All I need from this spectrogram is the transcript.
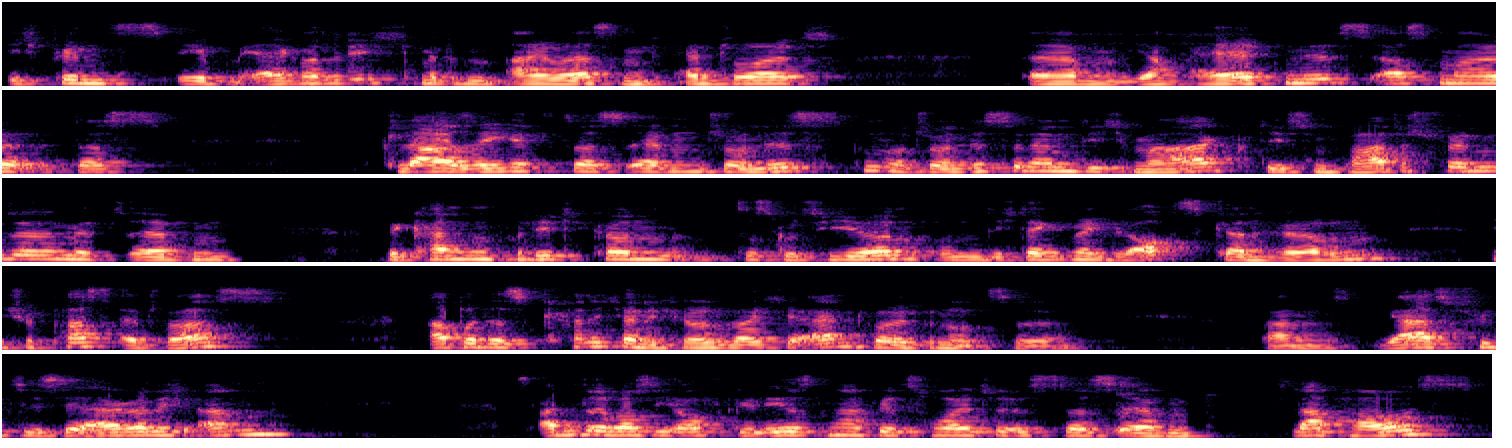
ich finde es eben ärgerlich mit dem iOS und Android ähm, ja, Verhältnis erstmal, dass klar sehe ich jetzt, dass ähm, Journalisten und Journalistinnen, die ich mag, die ich sympathisch finde, mit ähm, bekannten Politikern diskutieren und ich denke mir, ich will auch das gerne hören. Ich verpasse etwas, aber das kann ich ja nicht hören, weil ich ja Android benutze. Und ja, es fühlt sich sehr ärgerlich an. Das andere, was ich oft gelesen habe jetzt heute, ist, dass ähm, Clubhouse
